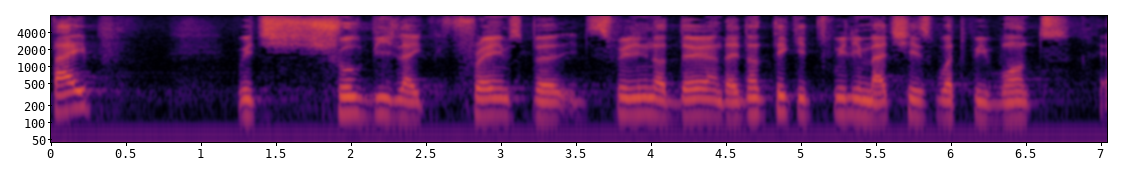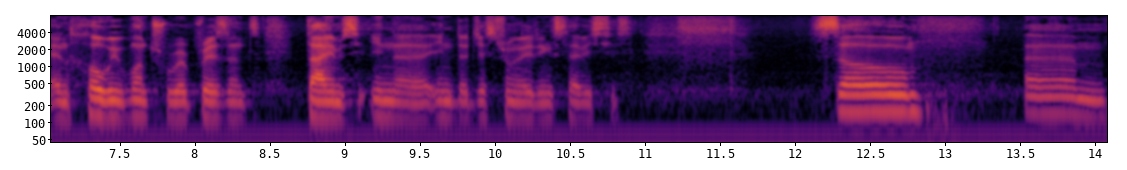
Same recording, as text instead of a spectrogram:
type which should be like frames, but it's really not there, and I don't think it really matches what we want and how we want to represent times in, uh, in the services. So, um,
